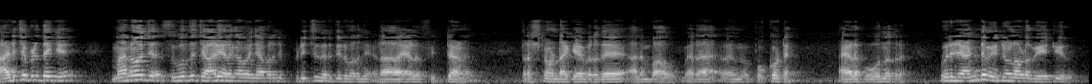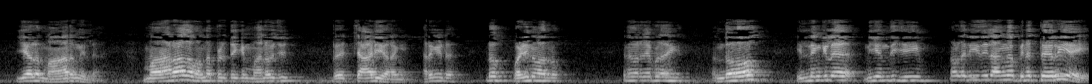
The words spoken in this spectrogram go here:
അടിച്ചപ്പോഴത്തേക്ക് മനോജ് സുഹൃത്ത് ചാടി ഇറങ്ങാൻ ഞാൻ പറഞ്ഞു പിടിച്ചു നിർത്തിയിട്ട് പറഞ്ഞു എടാ അയാൾ ഫിറ്റാണ് പ്രശ്നം ഉണ്ടാക്കിയ വെറുതെ അലമ്പാവും. വേറെ പൊക്കോട്ടെ. അയാൾ പോകുന്നത്ര. ഒരു രണ്ട് മിനിറ്റോളം അവിടെ വെയിറ്റ് ചെയ്തു. ഇയാൾ മാറുന്നില്ല. മാറാതെ വന്നപ്പോഴത്തേക്ക് മനോജ് ചാടി ഇറങ്ങി. ഇറങ്ങിയിട്ട് ഡോ വഴിന്ന് മാറോ എന്ന് പറഞ്ഞപ്പോഴത്തേക്ക് എന്തോ? ഇല്ലെങ്കിൽ നീ എന്ത് ചെയ്യും? എന്നുള്ള രീതിയിൽ അങ്ങ് പിന്നെ തെറിയായി.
